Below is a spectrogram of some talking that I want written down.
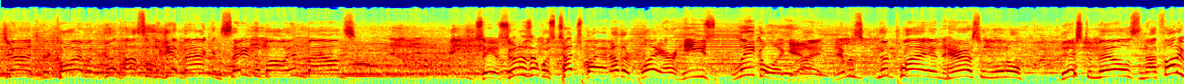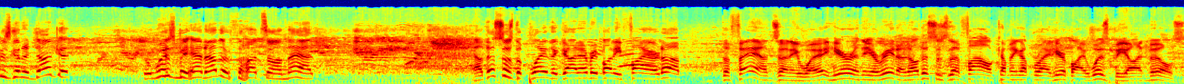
the judge. McCoy with good hustle to get back and save the ball inbounds. See, as soon as it was touched by another player, he's legal again. Right. It was good play, and Harris with a little dish to Mills, and I thought he was going to dunk it, but Whisby had other thoughts on that. Now, this is the play that got everybody fired up, the fans anyway, here in the arena. No, this is the foul coming up right here by Whisby on Mills.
